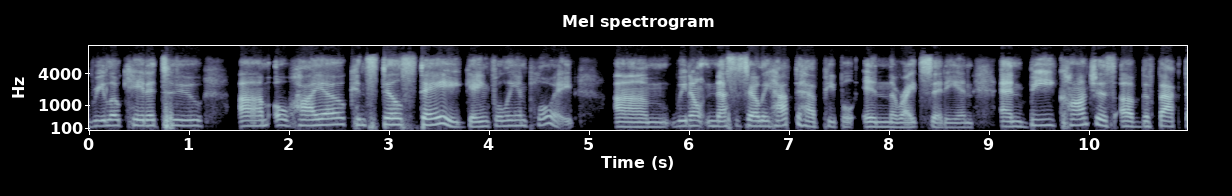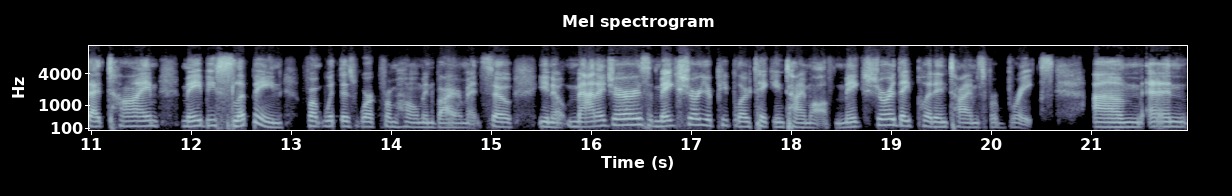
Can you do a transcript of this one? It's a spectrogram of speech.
relocated to um, Ohio can still stay gainfully employed. Um, we don't necessarily have to have people in the right city and and be conscious of the fact that time may be slipping from with this work from home environment. So you know managers make sure your people are taking time off. Make sure they put in times for breaks. Um, and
